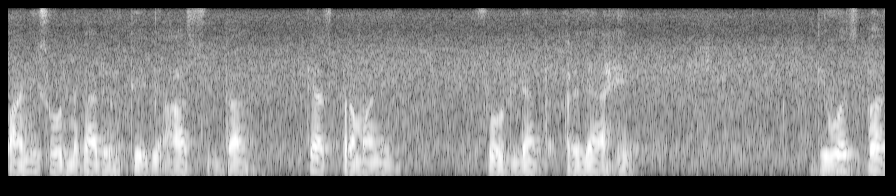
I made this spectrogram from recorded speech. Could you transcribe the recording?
पाणी सोडण्यात आले होते ते आजसुद्धा त्याचप्रमाणे सोडण्यात आलेले आहे. दिवसभर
